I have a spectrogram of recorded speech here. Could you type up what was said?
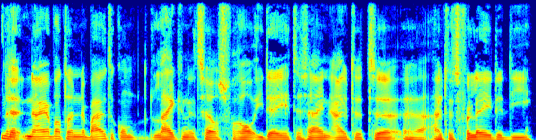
Nee. nou ja, wat er naar buiten komt, lijken het zelfs vooral ideeën te zijn uit het, uh, uit het verleden die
